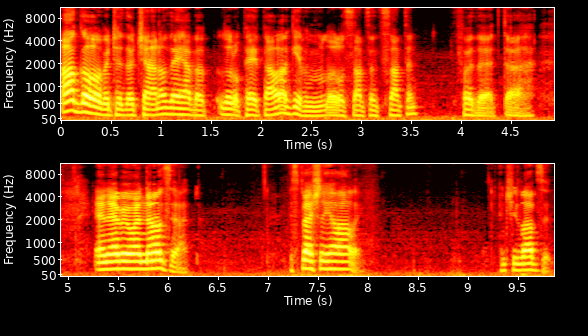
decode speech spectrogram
I'll go over to the channel. They have a little PayPal. I'll give them a little something, something for that. Uh, and everyone knows that, especially Holly. And she loves it.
